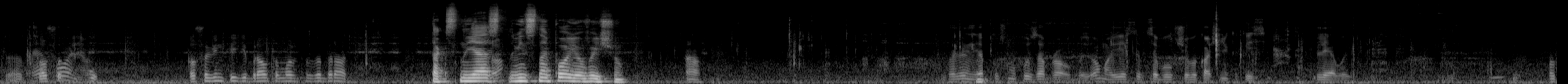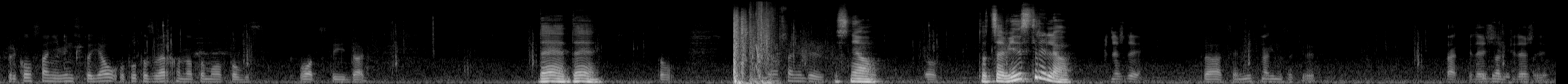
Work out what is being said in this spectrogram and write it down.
Це Я то, що, то, що він підібрав, то можна забирати. Так, сн- я, Що? він снайпою вийшов. А, Блін, я б ту снайпу забрав би. Йома, якщо б це був ЧВКшник якийсь левий. От прикол Саня, він стояв отут зверху на тому автобусі. От, стоїть далі. Де, де? Ну, Саня дивишся. Сняв. От. То це він стріляв? Підожди. Так, це міг Так. він закрити. Так, підожди, далі підожди.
